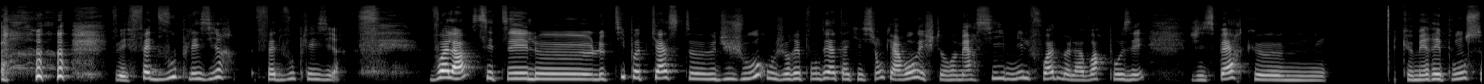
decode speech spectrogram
faites-vous plaisir, faites-vous plaisir. Voilà, c'était le, petit podcast euh, du jour où je répondais à ta question, Caro, et je te remercie mille fois de me l'avoir posée. J'espère que hum, que mes réponses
